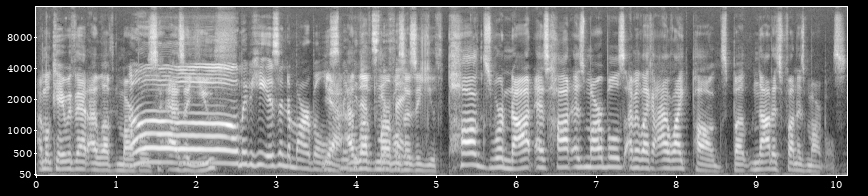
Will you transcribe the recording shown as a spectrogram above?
I'm okay with that. I loved marbles as a youth. Oh, maybe he is into marbles. Yeah, maybe I loved marbles as a youth. Pogs were not as hot as marbles. I mean, like I like Pogs, but not as fun as marbles.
